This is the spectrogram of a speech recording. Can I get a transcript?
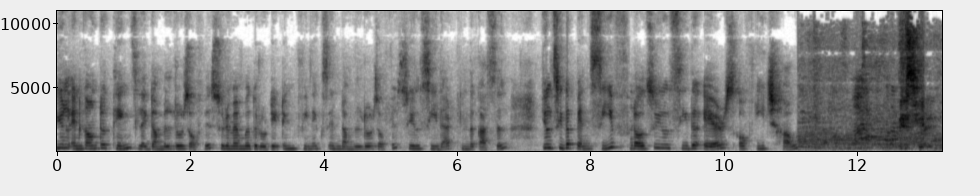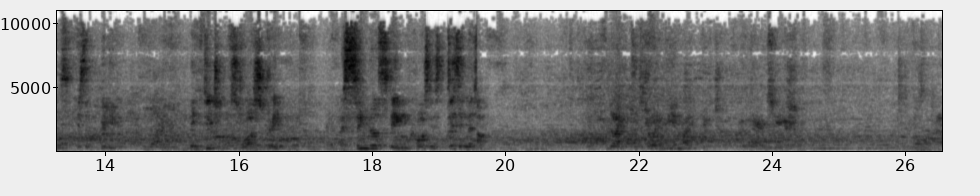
You'll encounter things like Dumbledore's office. So remember the rotating phoenix in Dumbledore's office. You'll see that in the castle. You'll see the pensieve and also you'll see the heirs of each house. This here is a Billywig, indigenous to Australia. A single sting causes dizziness. Would you like to join me in my picture? For a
